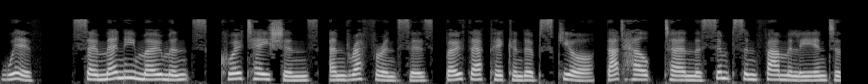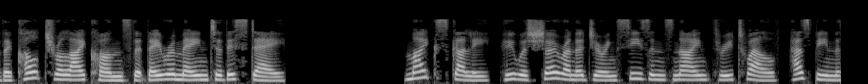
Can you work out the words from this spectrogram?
With so many moments, quotations, and references, both epic and obscure, that helped turn the Simpson family into the cultural icons that they remain to this day. Mike Scully, who was showrunner during seasons 9 through 12, has been the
